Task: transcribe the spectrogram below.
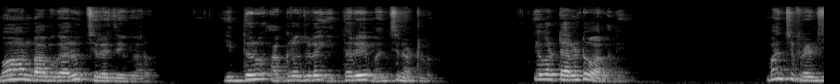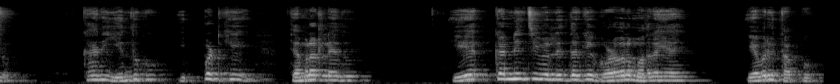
మోహన్ బాబు గారు చిరంజీవి గారు. ఇద్దరు అగ్రజుల ఇద్దరే మంచి నటులు. ఎవరి టాలెంట్ వాళ్ళది. మంచి ఫ్రెండ్స్. కానీ ఎందుకు ఇప్పటికీ తెమలట్లేదు? ఎక్కడి నుంచి వీళ్ళిద్దరికీ గొడవలు మొదలయ్యాయి? ఎవరి తప్పు?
